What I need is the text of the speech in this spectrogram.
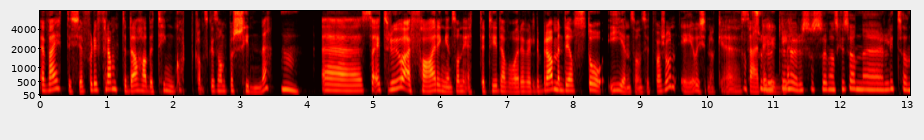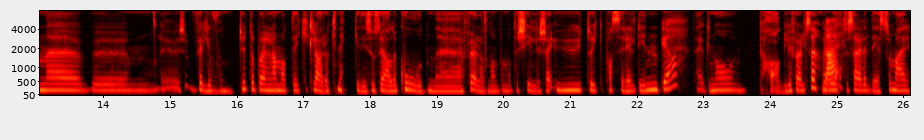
Jeg veit ikke, fordi fram til da hadde ting gått ganske sånn på skinner. Mm. Eh, Så jeg tror jo erfaringen sånn i ettertid har vært veldig bra, men det å stå i en sånn situasjon er jo ikke noe særlig Absolutt. Det høres også ganske sånn eh, litt sånn øh, Veldig vondt ut, og på en eller annen måte ikke klare å knekke de sosiale kodene. Føle at man på en måte skiller seg ut og ikke passer helt inn. Ja, Det er jo ikke noe behagelig følelse. Veldig Nei. ofte så er det det som er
